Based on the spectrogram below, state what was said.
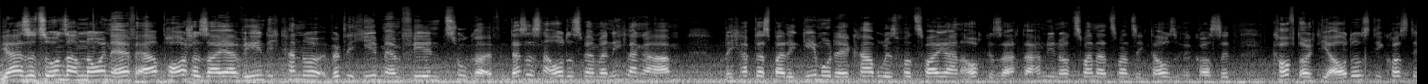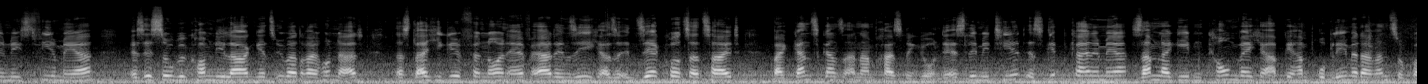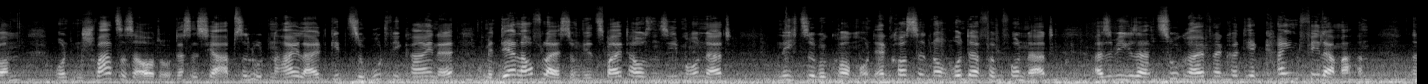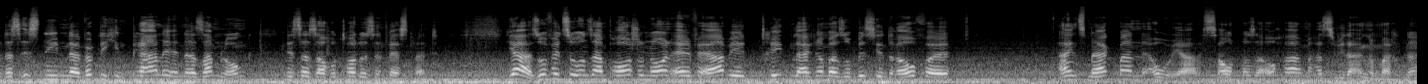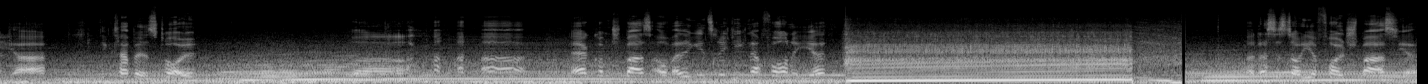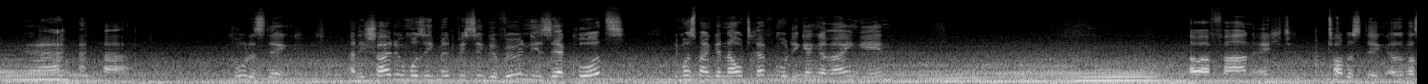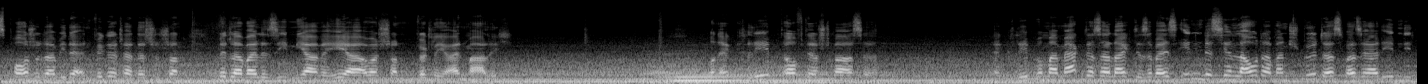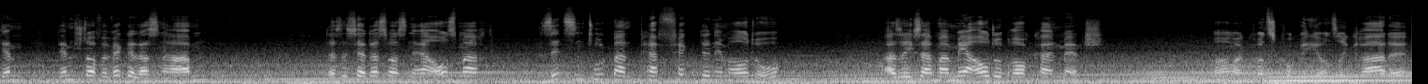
Ja, also zu unserem neuen FR Porsche sei erwähnt, ich kann nur wirklich jedem empfehlen, zugreifen. Das ist ein Auto, das werden wir nicht lange haben. Und ich habe das bei den G-Modell Cabrios vor zwei Jahren auch gesagt. Da haben die noch 220.000 gekostet. Kauft euch die Autos, die kosten demnächst viel mehr. Es ist so gekommen, die lagen jetzt über 300. Das gleiche gilt für 911R, den sehe ich also in sehr kurzer Zeit bei ganz, ganz anderen Preisregionen. Der ist limitiert, es gibt keine mehr. Sammler geben kaum welche ab. Wir haben Probleme daran zu kommen. Und ein schwarzes Auto, das ist ja absolut ein Highlight, gibt so gut wie keine. Mit der Laufleistung hier 2700 nicht zu bekommen. Und er kostet noch unter 500. Also wie gesagt, zugreifen, da könnt ihr keinen Fehler machen. Und das ist neben der wirklichen Perle in der Sammlung ist das auch ein tolles Investment. Ja, soviel zu unserem Porsche 911R. Wir treten gleich nochmal so ein bisschen drauf, weil eins merkt man, oh ja, Sound muss er auch haben, hast du wieder angemacht, ne? Ja, die Klappe ist toll. Oh. ja, kommt Spaß auf. Also geht es richtig nach vorne hier. Das ist doch hier voll Spaß hier. Ja. Cooles Ding. An die Schaltung muss ich mich ein bisschen gewöhnen, die ist sehr kurz. Die muss man genau treffen, wo die Gänge reingehen. Aber fahren echt tolles Ding. Also was Porsche da wieder entwickelt hat, das ist schon mittlerweile sieben Jahre her, aber schon wirklich einmalig. Und er klebt auf der Straße. Er klebt und man merkt, dass er leicht ist, aber er ist innen ein bisschen lauter, man spürt das, weil sie halt eben die Dämm Dämmstoffe weggelassen haben. Das ist ja das, was ein R ausmacht. Sitzen tut man perfekt in dem Auto. Also ich sag mal, mehr Auto braucht kein Mensch. Mal kurz gucken hier unsere Gerade.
